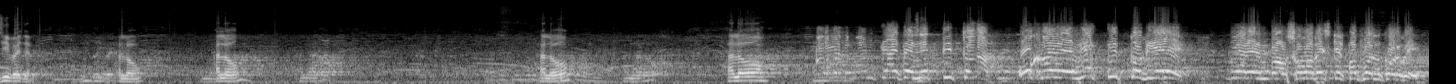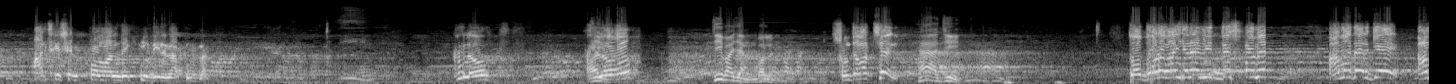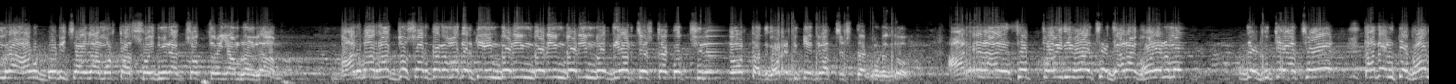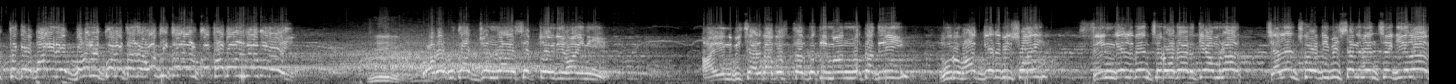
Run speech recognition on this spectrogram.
জি ভাইজান। হ্যালো। হ্যালো। হ্যালো। হ্যালো। পঞ্চায়েতের নেতৃত্ব ওখানে নেতৃত্ব দিয়ে সমাবেশকে সফল করবে। আজকে সে প্রমাণ দেখিয়ে দিলেন আপনারা হ্যালো। হ্যালো। জি। ভাইজান বলেন। শুনতে পাচ্ছেন? হ্যাঁ জি। তো বড় ভাইজানের নির্দেশ ক্রমে আমাদেরকে আমরা আউটডোরই চাইলাম অর্থাৎ শহীদ মিনার চত্বরেই আমরা নিলাম। বারবার রাজ্য সরকার আমাদেরকে ইনডোর ইনডোর ইনডোর ইনডোর দেওয়ার চেষ্টা করছিল অর্থাৎ ঘরে ঢুকিয়ে দেওয়ার চেষ্টা করল আর এর আইএসএফ তৈরি হয়েছে যারা ঘরের মধ্যে ঢুকে আছে তাদেরকে ঘর থেকে বাইরে বার করে তাদের অধিকারের কথা বলবে বই জি। ঘরে ঢুকার জন্য আইএসএফ তৈরি হয়নি। আইন বিচার ব্যবস্থার প্রতি মান্যতা দিই। দুর্ভাগ্যের বিষয় সিঙ্গেল বেঞ্চের অর্ডারকে আমরা চ্যালেঞ্জ করে ডিভিশন বেঞ্চে গেলাম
